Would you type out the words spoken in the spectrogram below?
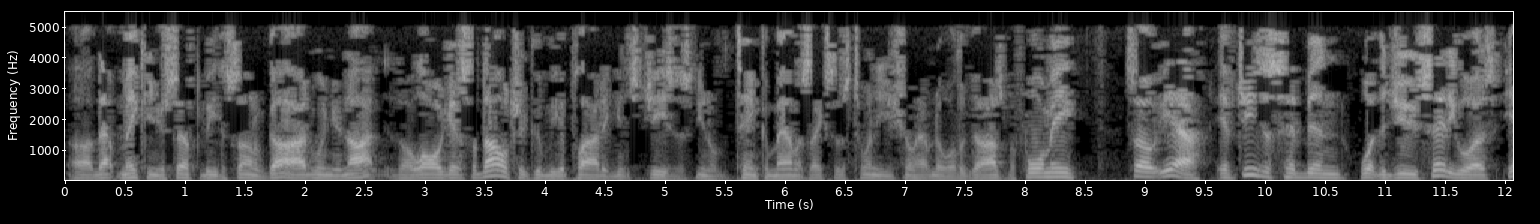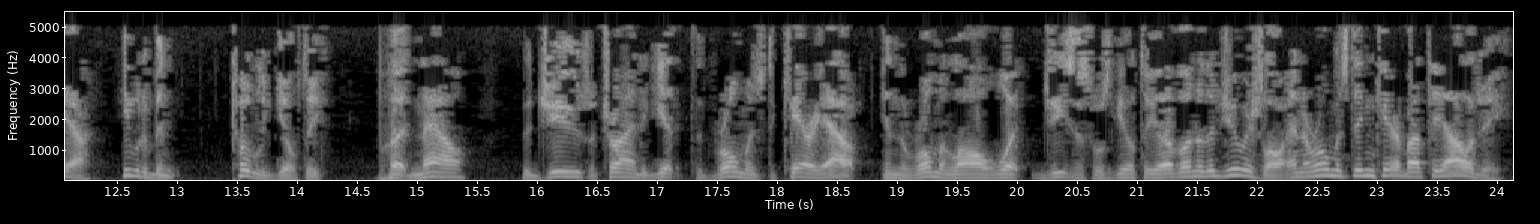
Uh, that making yourself to be the son of God when you're not. The law against idolatry could be applied against Jesus. You know, the Ten Commandments, Exodus 20, you shall have no other gods before me. So yeah, if Jesus had been what the Jews said he was, yeah, he would have been totally guilty. But now the Jews are trying to get the Romans to carry out in the Roman law what Jesus was guilty of under the Jewish law, and the Romans didn't care about theology.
